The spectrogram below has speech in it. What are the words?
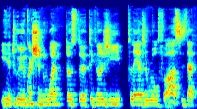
you know, to your question, what does the technology play as a role for us? Is that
